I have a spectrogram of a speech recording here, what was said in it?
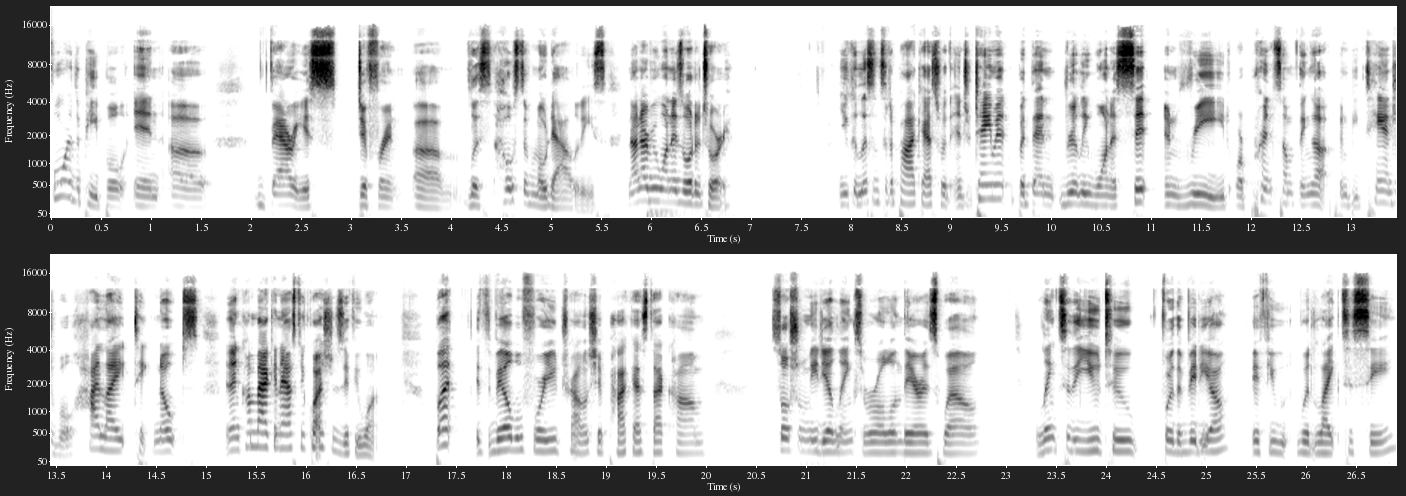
for the people in uh, various different um, list host of modalities. Not everyone is auditory. You can listen to the podcast for the entertainment, but then really want to sit and read or print something up and be tangible, highlight, take notes, and then come back and ask me questions if you want. But it's available for you, travelnshitpodcast.com. Social media links are all on there as well. Link to the YouTube for the video if you would like to see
